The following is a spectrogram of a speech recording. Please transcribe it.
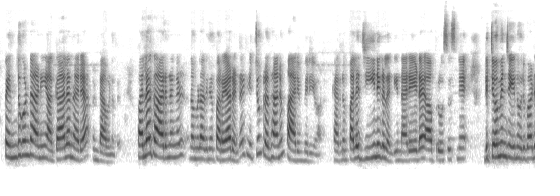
അപ്പൊ എന്തുകൊണ്ടാണ് ഈ അകാല നര ഉണ്ടാവുന്നത്? പല കാരണങ്ങൾ നമ്മൾ അതിന് പറയാറുണ്ട്. ഏറ്റവും പ്രധാനം പാരമ്പര്യമാണ്. കാരണം പല ജീനുകളുണ്ട്. ഈ നരയുടെ ആ പ്രോസസ്സിനെ ഡിറ്റർമിൻ ചെയ്യുന്ന ഒരുപാട്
